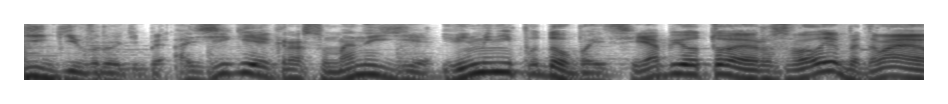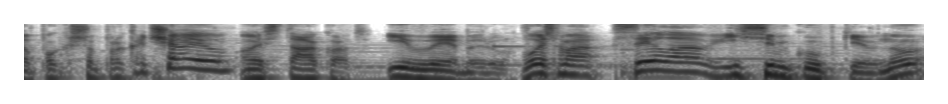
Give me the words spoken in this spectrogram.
Гігі вроді би. А Зігі якраз у мене є. І він мені подобається. Я б його той розвалив би. Давай я його поки що прокачаю. Ось так от. І виберу. Восьма сила, 8 кубків. Ну.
